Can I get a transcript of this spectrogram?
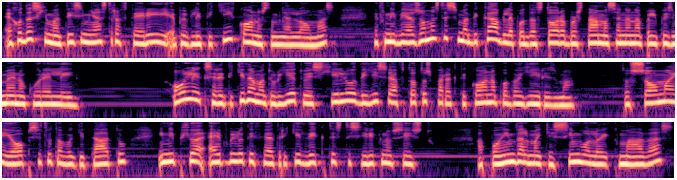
Έχοντας σχηματίσει μια στραφτερή, επιβλητική εικόνα στο μυαλό μας, ευνηδιαζόμαστε σημαντικά βλέποντας τώρα μπροστά μας έναν απελπισμένο κουρελί. Όλη η εξαιρετική δραματουργία του Εσχύλου οδηγεί σε αυτό το σπαρακτικό αναποδογύρισμα. Το σώμα, η όψη του, τα βογκητά του είναι οι πιο εύγλωτοι θεατρικοί δείκτες της συρρήκνωσής του. Από ίνδαλμα και σύμβολο εκμάδας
